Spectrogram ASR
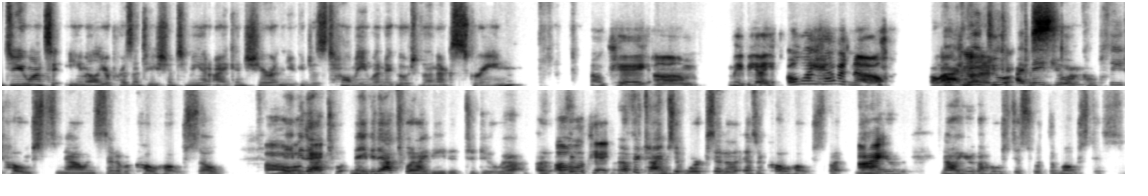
Do you want to email your presentation to me and I can share it and you can just tell me when to go to the next screen? Okay, um, maybe I, oh, I have it now. Oh, Oh, I made you, I made you a complete host now instead of a co-host, so Oh, maybe okay. that's what, maybe that's what I needed to do. Uh, uh, Oh, Other, okay. other times it works at a- as a co-host, but now I- you're, now you're the hostess with the mostest.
